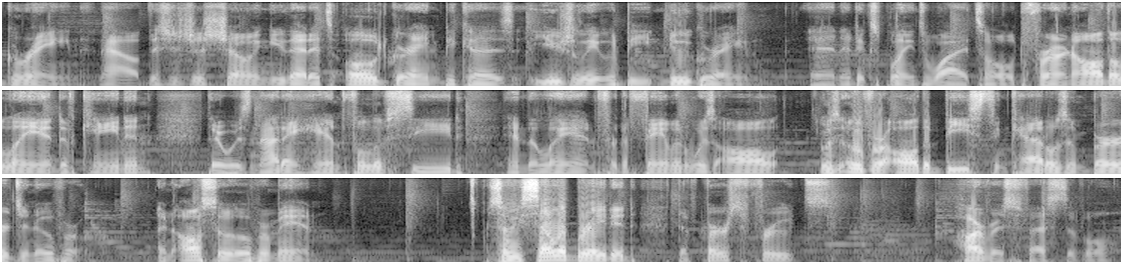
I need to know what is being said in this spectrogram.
grain. Now, this is just showing you that it's old grain because usually it would be new grain. And it explains why it's old. For in all the land of Canaan there was not a handful of seed in the land, for the famine was all was over all the beasts and cattle and birds and over and also over man. So he celebrated the first fruits harvest festival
